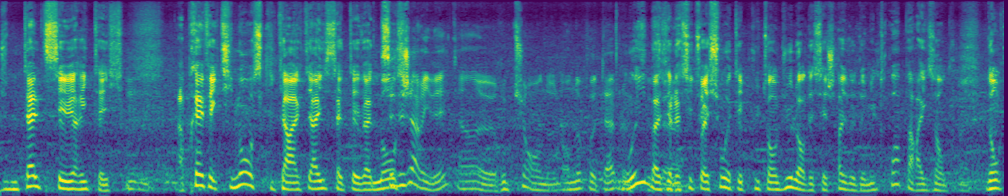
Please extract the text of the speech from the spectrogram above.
d'une telle sévérité. Après, effectivement, ce qui caractérise cet événement... C'est déjà arrivé, euh, rupture en, eau potable. Oui, bah, la situation était plus tendue lors des sécheresses de 2003, par exemple. Donc,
